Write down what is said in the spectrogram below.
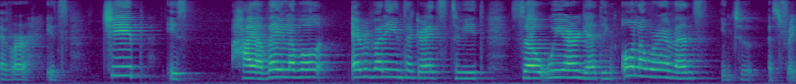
ever. It's cheap, it's high available, everybody integrates to it. So we are getting all our events into S3.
